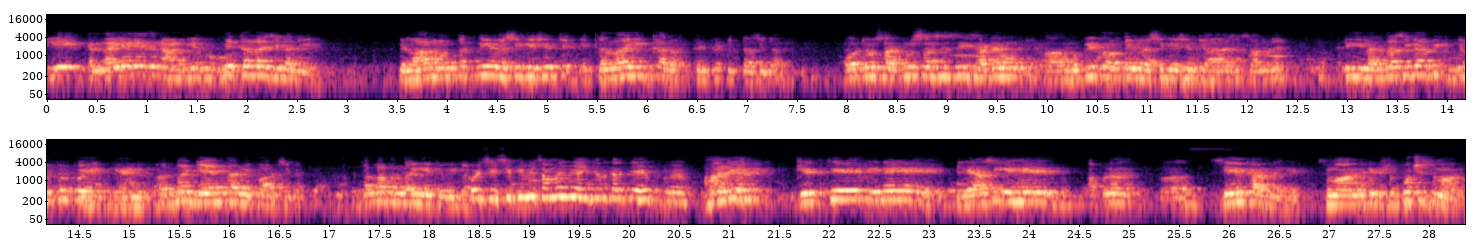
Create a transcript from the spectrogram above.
ਇਹ ਇਕੱਲਾ ਹੀ ਹੈ ਜਾਂ ਇਹਦੇ ਨਾਲ ਵੀ ਹੈ ਕੋਈ? ਨਹੀਂ ਇਕੱਲਾ ਹੀ ਸੀਗਾ ਜੀ। ਫਿਲਹਾਲ ਹੁਣ ਤੱਕ ਦੀ ਇਨਵੈਸਟੀਗੇਸ਼ਨ 'ਚ ਇਕੱਲਾ ਹੀ ਘਰ ਐਂਟਰ ਕੀਤਾ ਸੀਗਾ। ਔਰ ਜੋ ਸਰਕਮਸਟੈਂਸਸ ਸੀ ਸਾਡੇ ਉਹ, ਅਹ, ਮੁੱਢਲੀ ਤੌਰ ਤੇ ਇਨਵੈਸਟੀਗੇਸ਼ਨ 'ਚ ਆਇਆ ਸੀ ਸਾਹਮਣੇ। ਕਿ ਲੱਗਦਾ ਸੀਗਾ ਵੀ ਬਿਲਕੁਲ ਕੋਈ ਗੈਂਗ ਅਹ, ਨਾ ਗੈਂਗ ਦਾ ਨਹੀਂ ਪਾਰਟ ਸੀਗਾ। ਇਕੱਲਾ ਬੰਦਾ ਹੀ ਇਹ ਚੋਰੀ ਕਰ ਕੋਈ ਸੀਸੀਟੀਵੀ ਸਾਹਮਣੇ ਵੀ ਆਈ ਜਦ ਕਰਕੇ ਇਹ ਅਹ, ਹਾਂਜੀ ਹਾਂਜੀ। ਜਿੱਥੇ ਇਹਨੇ ਲਿਆ ਸੀ ਇਹ ਆਪਣਾ ਸੇਲ ਕਰ ਰਹੇ ਸਮਾਨ ਇਹਦੇ ਵਿੱਚੋਂ ਕੁਝ ਸਮਾਨ।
